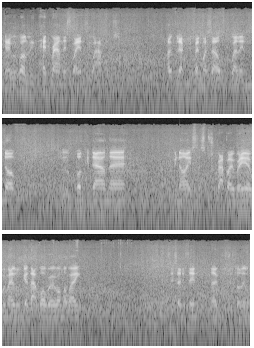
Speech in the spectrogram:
Okay, we'll well, head round this way and see what happens. Hopefully I can defend myself well enough. A little bunker down there. Be nice. There's some scrap over here. We may as well get that while we're on the way. Is this anything? No, it's just a little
